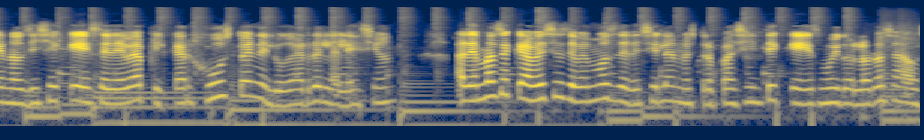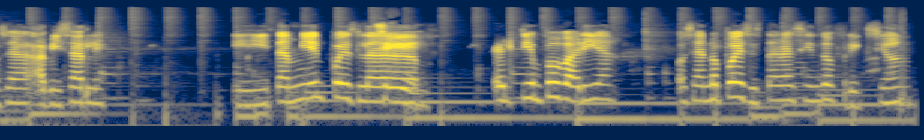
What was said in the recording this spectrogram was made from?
que nos dice que se debe aplicar justo en el lugar de la lesión. Además de que a veces debemos de decirle a nuestro paciente que es muy dolorosa, o sea, avisarle. Y también pues la el tiempo varía. O sea, no puedes estar haciendo fricción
